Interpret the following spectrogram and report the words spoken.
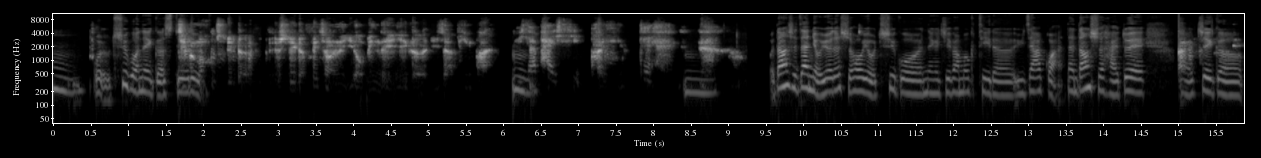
嗯，我去过那个 studio。是一个是一个非常有名的一个瑜伽品牌，瑜伽派系。派系。对。嗯，我当时在纽约的时候有去过那个 Jiva Mukti 的瑜伽馆，但当时还对。呃，这个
